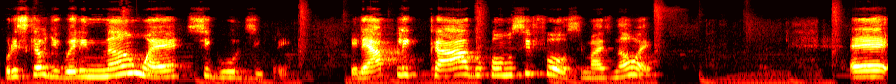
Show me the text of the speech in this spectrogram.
Por isso que eu digo, ele não é seguro-desemprego. Ele é aplicado como se fosse, mas não é. É,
